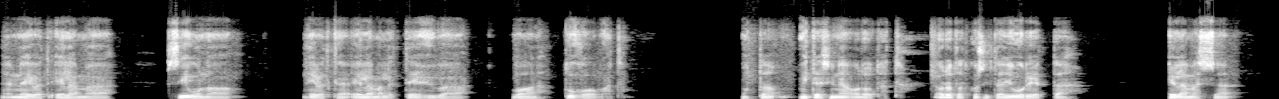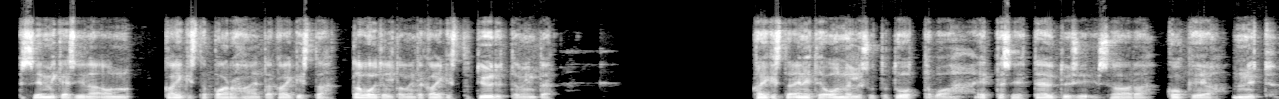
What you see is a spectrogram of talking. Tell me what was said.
ne eivät elämää siunaa, eivätkä elämälle tee hyvää, vaan tuhoavat. Mutta mitä sinä odotat? Odotatko sitä juuri, että elämässä se, mikä siinä on kaikista parhainta, kaikista tavoiteltavinta, kaikista tyydyttävintä, kaikista eniten onnellisuutta tuottavaa, että se täytyisi saada kokea nyt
